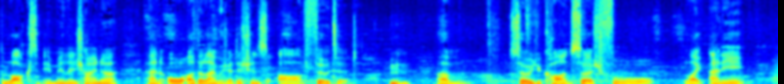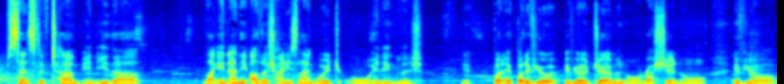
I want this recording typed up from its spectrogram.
blocked in mainland China, and all other language editions are filtered. Um, so you can't search for like any sensitive term in either like in any other Chinese language or in English. Yeah. But if but if you're if you're a German or Russian or if your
